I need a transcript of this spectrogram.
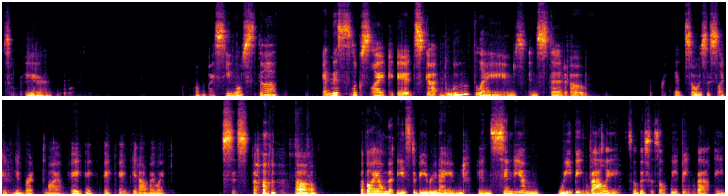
It's over here. Um, I see more stuff, And this looks like it's got blue flames instead of red. So is this like a different biome? Hey, hey, hey, hey, get out of my way. This is uh, a biome that needs to be renamed. Incendium Weeping Valley. So this is a Weeping Valley.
